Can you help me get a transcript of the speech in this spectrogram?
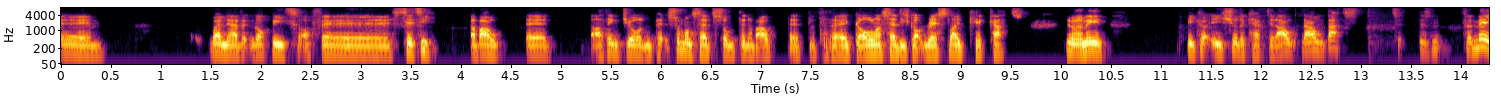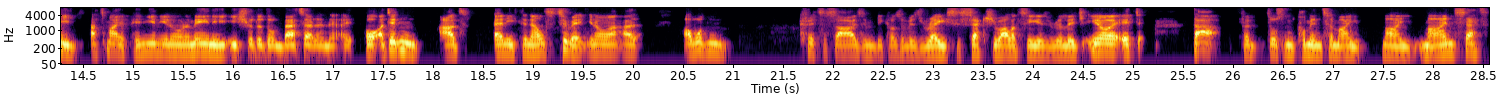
um, when Everton got beat off uh, City about uh, I think Jordan. Someone said something about the, the third goal, and I said he's got wrists like Kit Kats. You know what I mean? Because he should have kept it out. Now that's for me. That's my opinion. You know what I mean? He, he should have done better, and but I didn't add anything else to it. You know, I I wouldn't criticize him because of his race, his sexuality, his religion. You know, it that for, doesn't come into my my mindset.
